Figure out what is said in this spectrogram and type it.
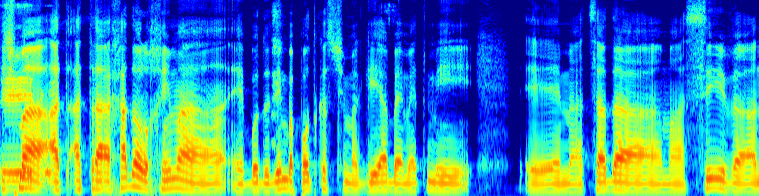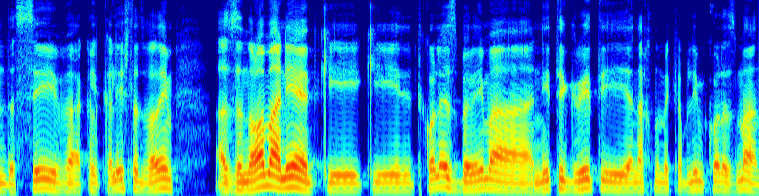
תשמע, אה, אתה, אתה אחד האורחים הבודדים בפודקאסט שמגיע באמת מ, אה, מהצד המעשי וההנדסי והכלכלי של הדברים, אז זה נורא מעניין, כי, כי את כל ההסברים הניטי גריטי אנחנו מקבלים כל הזמן.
